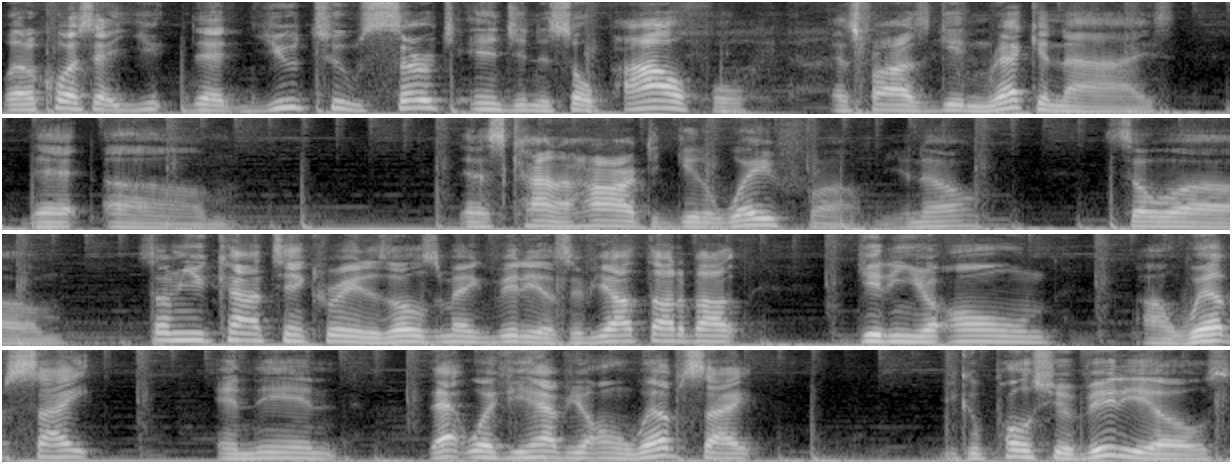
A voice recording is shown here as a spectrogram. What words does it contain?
But of course, that you, that YouTube search engine is so powerful as far as getting recognized that um that it's kind of hard to get away from, you know. So um some of you content creators, those who make videos, if y'all thought about getting your own uh, website, and then that way, if you have your own website, you can post your videos,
